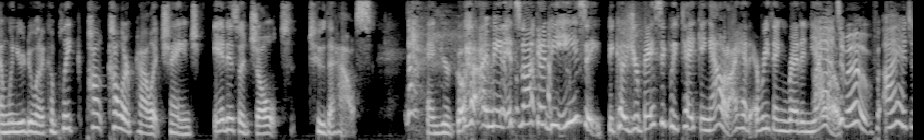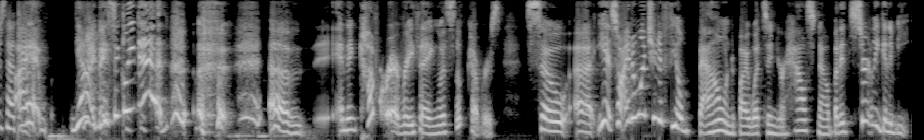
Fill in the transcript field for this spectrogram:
And when you're doing a complete po- color palette change, it is a jolt to the house. And you're going, I mean, it's not going to be easy because you're basically taking out. I had everything red and yellow. I had to move. I just had to. I had, yeah, I basically did. um, and then cover everything with slip covers. So, uh, yeah, so I don't want you to feel bound by what's in your house now, but it's certainly going to be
